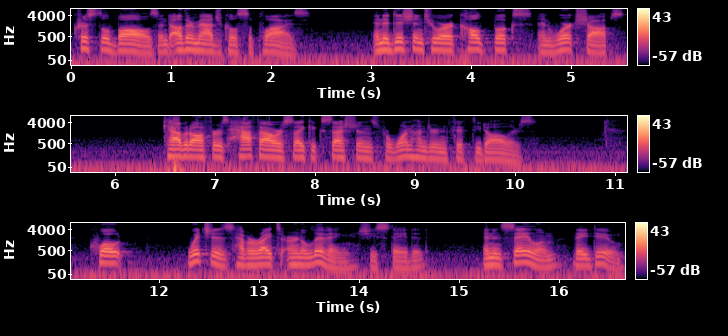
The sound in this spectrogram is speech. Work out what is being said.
crystal balls, and other magical supplies. In addition to her occult books and workshops, Cabot offers half hour psychic sessions for $150. Quote, Witches have a right to earn a living, she stated, and in Salem, they do.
